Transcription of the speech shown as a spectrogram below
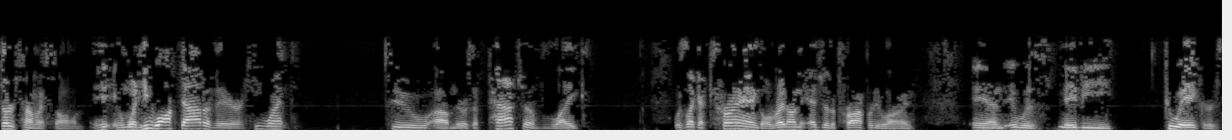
third time I saw him. He, and when he walked out of there he went to um there was a patch of like it was like a triangle right on the edge of the property line. And it was maybe two acres,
